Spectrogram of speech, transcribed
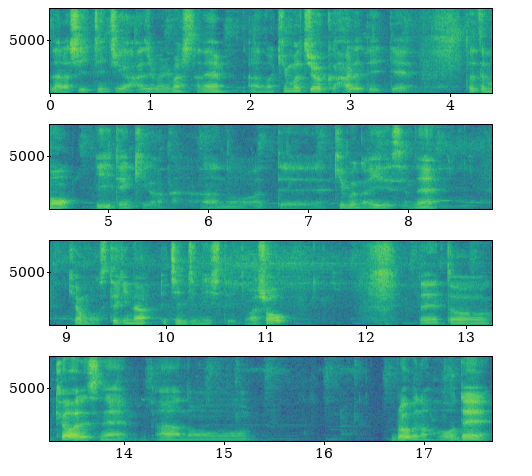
新しい一日が始まりましたね。あの気持ちよく晴れていてとてもいい天気があのあって気分がいいですよね。今日も素敵な一日にしていきましょう。えっ、と今日はですねあのブログの方で、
